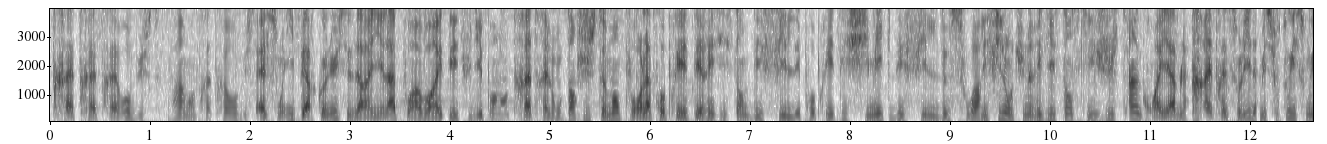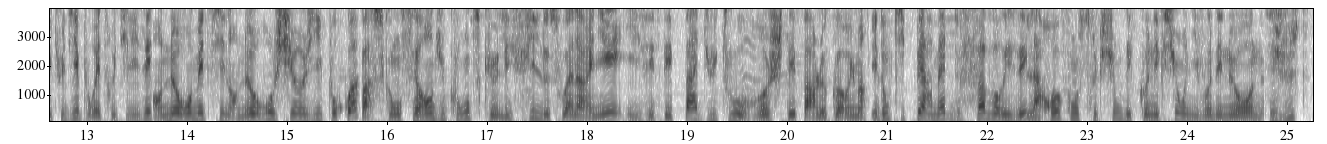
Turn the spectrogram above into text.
très très très robuste, vraiment très très robuste. Elles sont hyper connues ces araignées là pour avoir été étudiés pendant très très longtemps, justement pour la propriété résistante des fils, les propriétés chimiques des fils de soie. Les fils ont une résistance qui est juste incroyable, très très solide, mais surtout ils sont étudiés pour être utilisés en neuromédecine, en neurochirurgie. Pourquoi? Parce qu'on s'est rendu compte que les fils de soie d'araignée, ils n'étaient pas du tout rejetés par le corps humain. Et donc ils permettent de favoriser la reconstruction des connexions au niveau des neurones. C'est juste,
